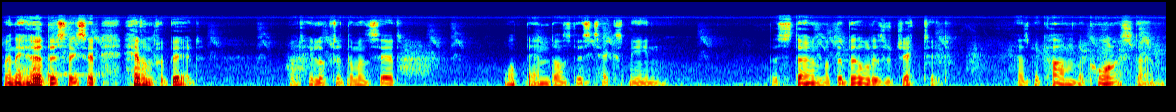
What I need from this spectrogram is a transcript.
When they heard this, they said, Heaven forbid. But he looked at them and said, What then does this text mean? The stone that the builders rejected has become the cornerstone.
